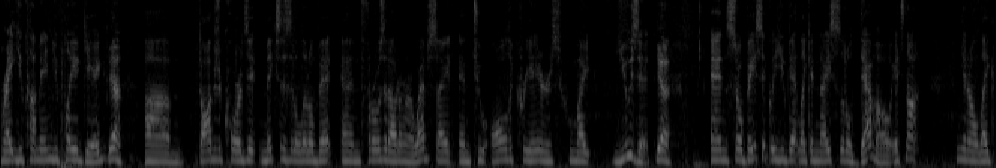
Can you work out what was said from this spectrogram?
right? You come in, you play a gig. yeah. Um, Dobbs records it, mixes it a little bit, and throws it out on our website and to all the creators who might use it. Yeah. And so basically, you get like a nice little demo. It's not, you know, like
